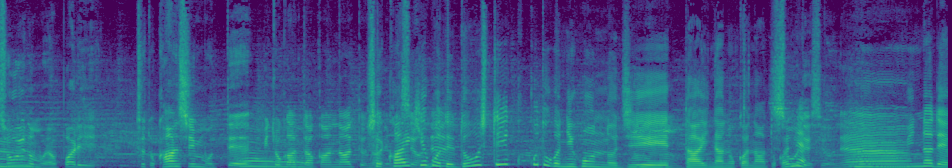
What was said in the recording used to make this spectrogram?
ん。そういうのもやっぱりちょっと関心持って見とかんとあかんなっていうのはあ世りますよね。界規模でどうしていくことが日本の自衛隊なのかなとかね。そうで、すよね。うん。みんなで、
